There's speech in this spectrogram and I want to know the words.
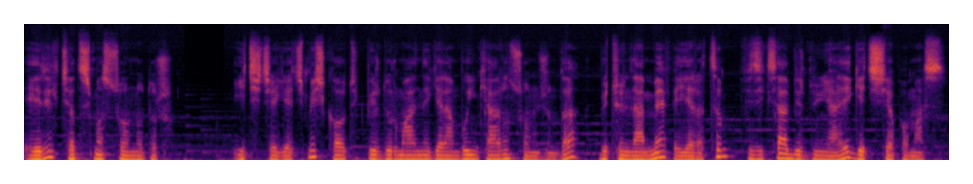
eril çatışması sorunudur. İç içe geçmiş kaotik bir durum haline gelen bu inkarın sonucunda bütünlenme ve yaratım fiziksel bir dünyaya geçiş yapamaz.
